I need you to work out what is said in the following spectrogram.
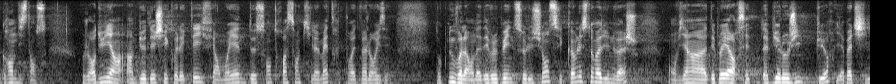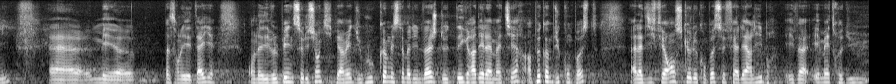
grande distance. Aujourd'hui, un, biodéchet collecté, il fait en moyenne 200-300 km pour être valorisé. Donc nous, voilà, on a développé une solution, c'est comme l'estomac d'une vache. On vient euh, déployer, alors c'est de la biologie pure, il n'y a pas de chimie, euh, mais euh, passons les détails. On a développé une solution qui permet du coup, comme l'estomac d'une vache, de dégrader la matière, un peu comme du compost, à la différence que le compost se fait à l'air libre et va émettre du,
